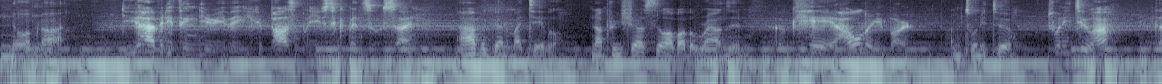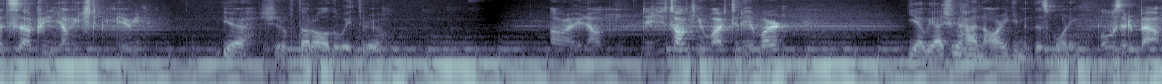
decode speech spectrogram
No, I'm not. Do you have anything near you that you could possibly use to commit suicide? I have a gun on my table, and I'm pretty sure I still have all the rounds in. Okay, how old are you, Bart? I'm 22. 22, huh? That's a pretty young age to be. Yeah, should have thought all the way through. Alright, um, did you talk to your wife today, Bart? Yeah, we actually had an argument this morning. What was it about?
